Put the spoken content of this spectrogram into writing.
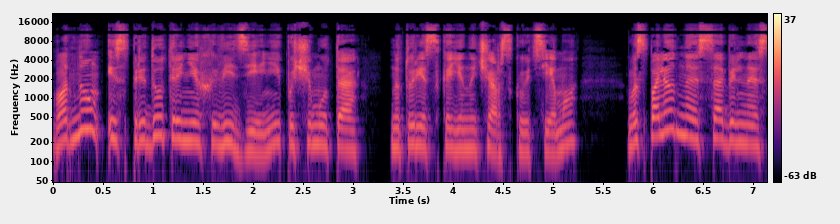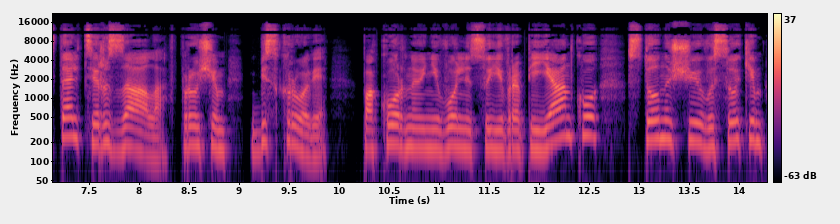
В одном из предутренних видений, почему-то на турецко-янычарскую тему, воспаленная сабельная сталь терзала, впрочем, без крови, покорную невольницу-европеянку, стонущую высоким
